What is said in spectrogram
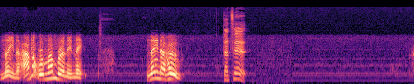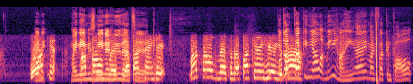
Nina. I don't remember any name. Nina who? That's it. Well, My I can't. My my name is Nina. Who? messing That's up. I can't hear. My phone's messing up. I can't hear you. Well, don't Bye. fucking yell at me, honey. That ain't my fucking fault.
